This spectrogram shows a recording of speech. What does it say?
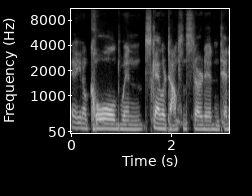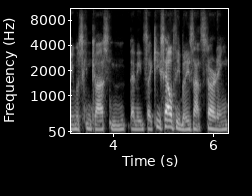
eh, you know, cold when Skylar Thompson started and Teddy was concussed, and then he's like he's healthy, but he's not starting,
